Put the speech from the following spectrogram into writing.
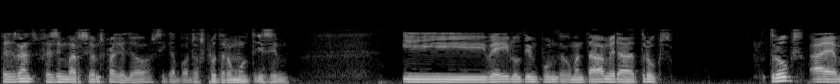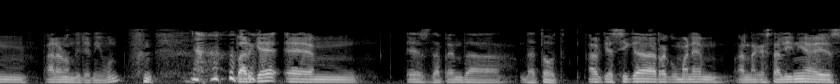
fes, grans, fes inversions perquè allò sí que pots explotar-ho moltíssim. I bé, i l'últim punt que comentàvem era trucs. Trucs, eh, ara no en diré ni un, perquè eh, és, depèn de, de tot. El que sí que recomanem en aquesta línia és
